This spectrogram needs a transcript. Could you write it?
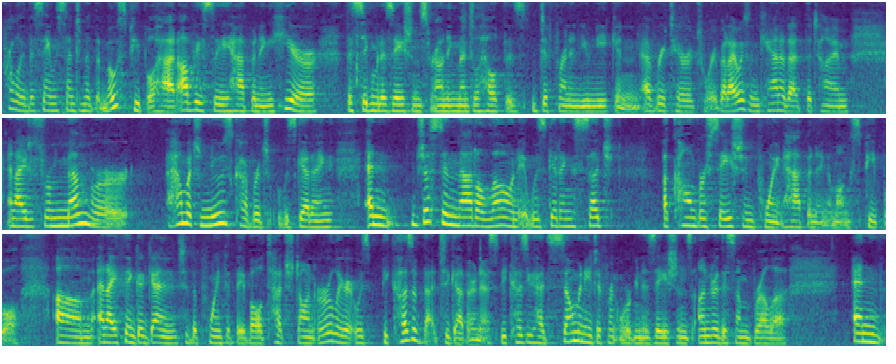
probably the same sentiment that most people had. Obviously, happening here, the stigmatization surrounding mental health is different and unique in every territory. But I was in Canada at the time, and I just remember how much news coverage it was getting. And just in that alone, it was getting such a conversation point happening amongst people. Um, and I think, again, to the point that they've all touched on earlier, it was because of that togetherness, because you had so many different organizations under this umbrella. And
